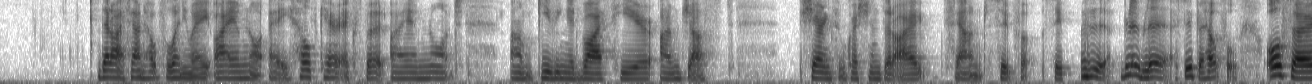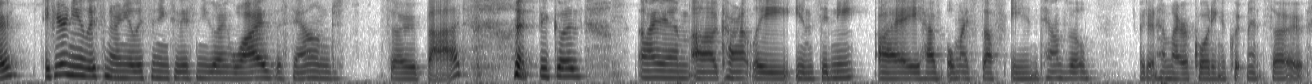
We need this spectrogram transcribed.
that I found helpful anyway. I am not a healthcare expert. I am not um, giving advice here. I'm just sharing some questions that I found super, super, blah, blah, super helpful. Also, if you're a new listener and you're listening to this and you're going, why is the sound so bad? it's because I am uh, currently in Sydney. I have all my stuff in Townsville. I don't have my recording equipment, so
